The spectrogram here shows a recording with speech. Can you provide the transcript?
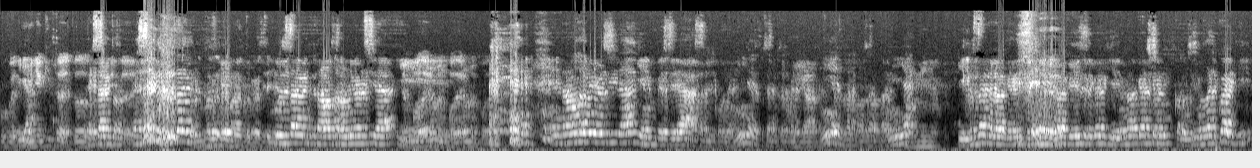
Muñequito de todo. Exacto, de- exacto, justamente, Entonces, justamente entramos a la universidad y Me empodero, me empodero, me empodero. entramos a la universidad y empecé a salir con una niña, después empecé a ligar a otra niña, después a conocer a otra niña. Y justamente lo que dice, lo que dice Kwaki, en una ocasión conocimos a Kwaki,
